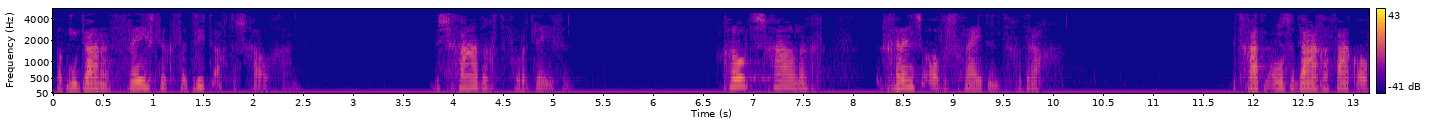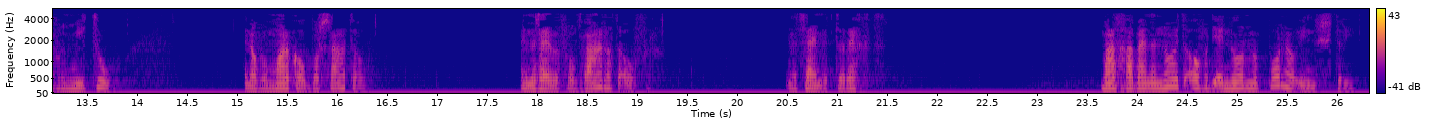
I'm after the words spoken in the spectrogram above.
Dat moet daar een vreselijk verdriet achter schuil gaan. Beschadigd voor het leven. Grootschalig, grensoverschrijdend gedrag. Het gaat in onze dagen vaak over MeToo. En over Marco Borsato. En daar zijn we verontwaardigd over. En dat zijn we terecht. Maar het gaat bijna nooit over die enorme porno-industrie.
